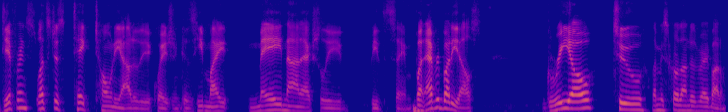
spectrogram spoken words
difference, let's just take Tony out of the equation because he might may not actually be the same. But everybody else, Grio to let me scroll down to the very bottom.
